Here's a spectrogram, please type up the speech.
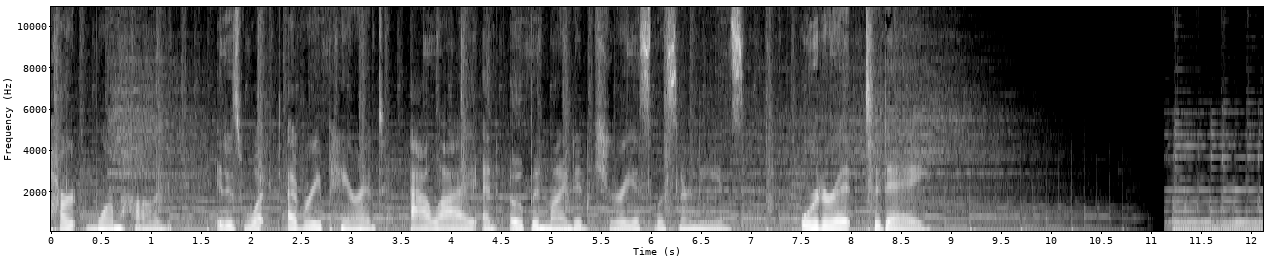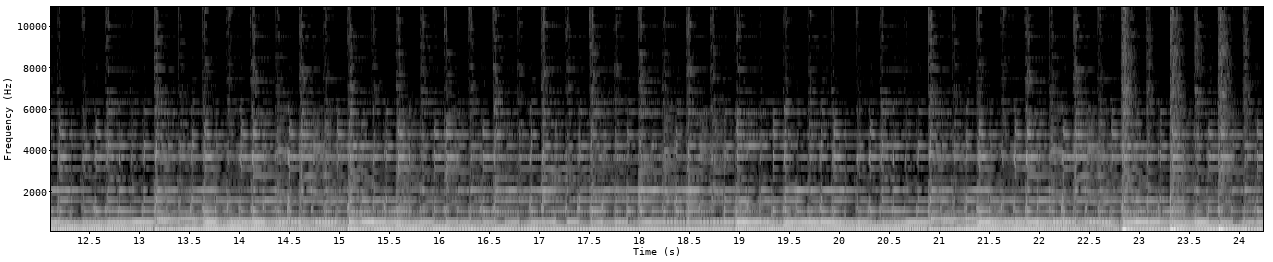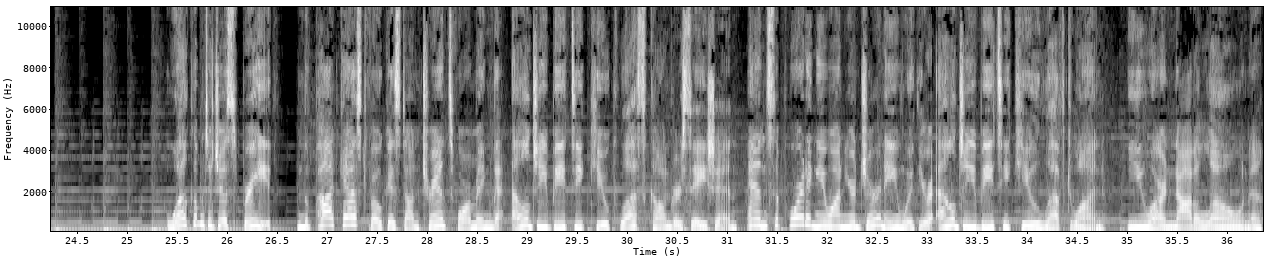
part warm hug. It is what every parent, ally, and open minded, curious listener needs. Order it today Welcome to Just Breathe, the podcast focused on transforming the LGBTQ plus conversation and supporting you on your journey with your LGBTQ loved one. You are not alone.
